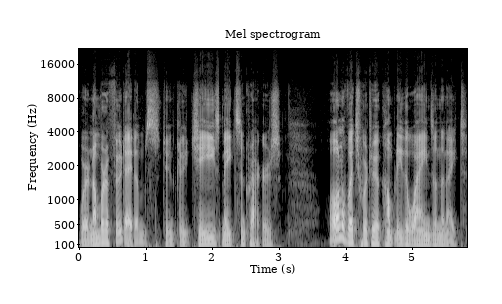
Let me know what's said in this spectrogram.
were a number of food items to include cheese, meats, and crackers, all of which were to accompany the wines on the night.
